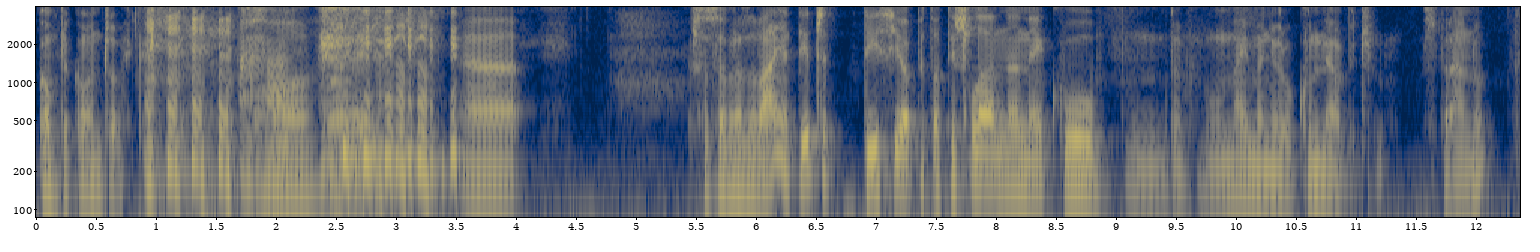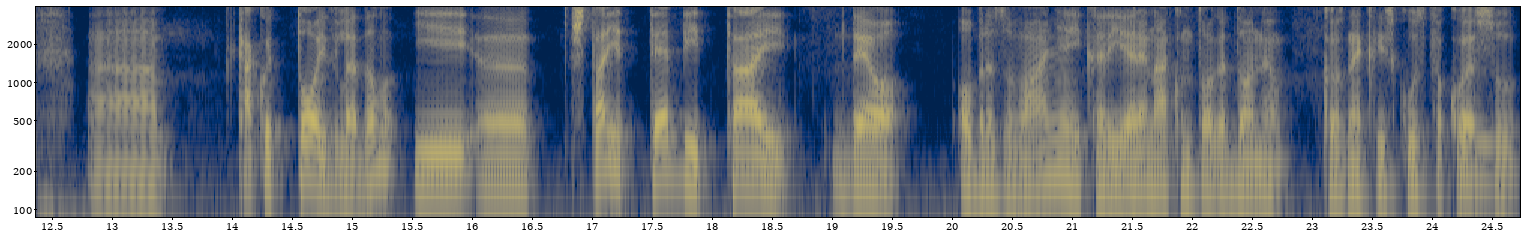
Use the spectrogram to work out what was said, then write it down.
Komplikovan čovek. Aha. Ove, a, što se obrazovanja tiče, ti si opet otišla na neku, u najmanju ruku, neobičnu stranu. A, kako je to izgledalo i e, šta je tebi taj deo obrazovanja i karijere nakon toga doneo kroz neka iskustva koja su,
